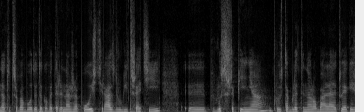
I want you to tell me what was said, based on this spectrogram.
no to trzeba było do tego weterynarza pójść raz, drugi, trzeci, yy, plus szczepienia, plus tablety na robale, tu jakieś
